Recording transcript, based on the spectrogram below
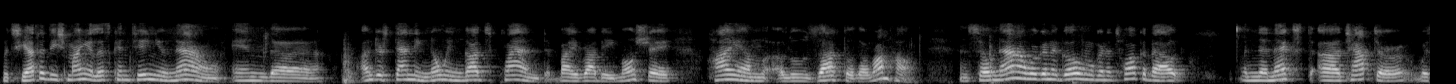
With Siyata Dishmaya, let's continue now in the understanding, knowing God's plan by Rabbi Moshe Chaim Luzzatto, the Ramchal. And so now we're going to go and we're going to talk about in the next uh, chapter, we're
